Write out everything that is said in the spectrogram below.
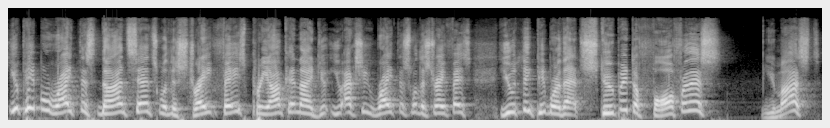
You people write this nonsense with a straight face, Priyanka Naidu. You actually write this with a straight face? You think people are that stupid to fall for this? You must.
